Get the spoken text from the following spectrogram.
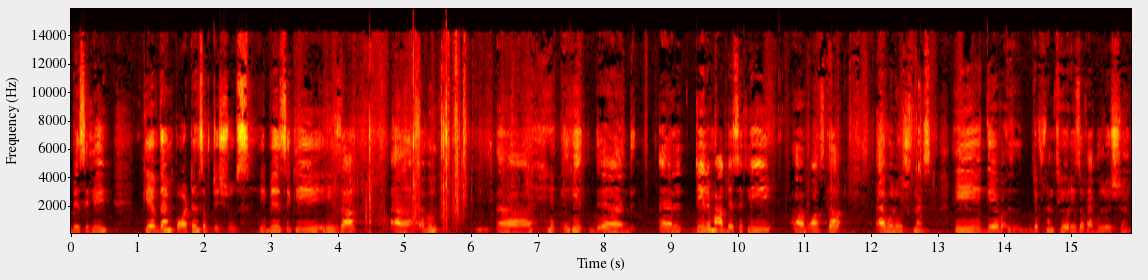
basically gave the importance of tissues. He basically he's a uh, uh, he, uh, De Lamarck basically was the evolutionist he gave different theories of evolution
